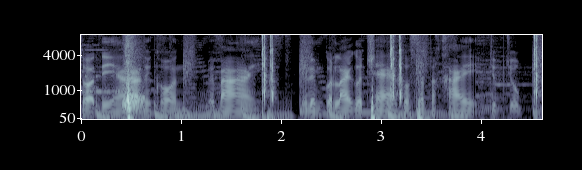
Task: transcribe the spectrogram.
สวัสดีฮะทุกคน บ๊ายบาย อย่าลืมกดไลค์ กดแชร์ กด subscribe จุ๊บๆ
